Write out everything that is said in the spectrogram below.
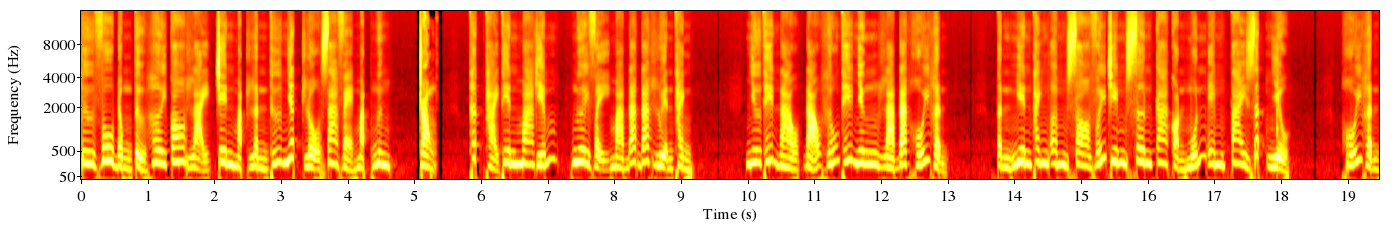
tư vô đồng tử hơi co lại trên mặt lần thứ nhất lộ ra vẻ mặt ngưng. Trọng, thất thải thiên ma kiếm, ngươi vậy mà đã đã luyện thành. Như thế nào đảo hữu thế nhưng là đã hối hận. Tần nhiên thanh âm so với chim sơn ca còn muốn êm tai rất nhiều. Hối hận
